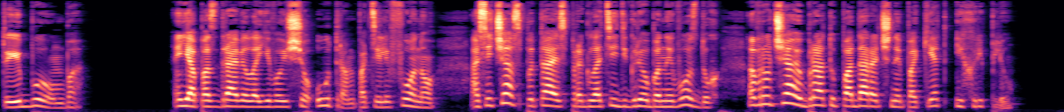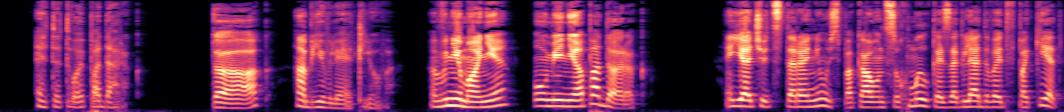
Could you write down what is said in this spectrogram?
«Ты бомба». Я поздравила его еще утром по телефону, а сейчас, пытаясь проглотить грёбаный воздух, вручаю брату подарочный пакет и хриплю. Это твой подарок. Так, объявляет Лева. Внимание, у меня подарок. Я чуть сторонюсь, пока он с ухмылкой заглядывает в пакет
